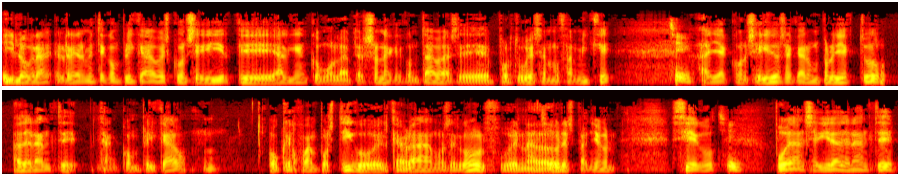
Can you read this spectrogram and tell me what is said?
y lo realmente complicado es conseguir que alguien como la persona que contabas, de portuguesa en Mozambique, haya conseguido sacar un proyecto adelante tan complicado. o que Juan Postigo, el que hablábamos del golf, o el nadador español ciego, puedan seguir adelante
